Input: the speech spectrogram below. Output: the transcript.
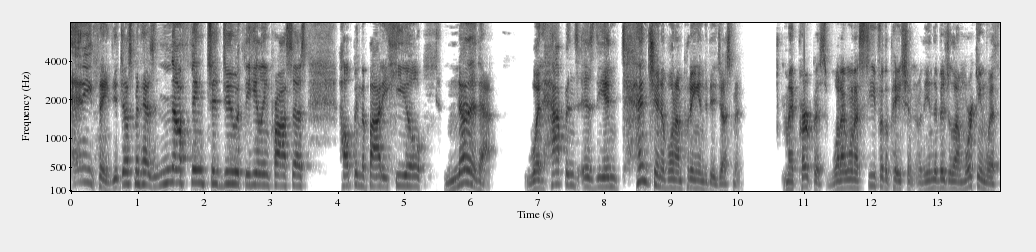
anything. The adjustment has nothing to do with the healing process helping the body heal, none of that. What happens is the intention of what I'm putting into the adjustment, my purpose, what I want to see for the patient or the individual I'm working with,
